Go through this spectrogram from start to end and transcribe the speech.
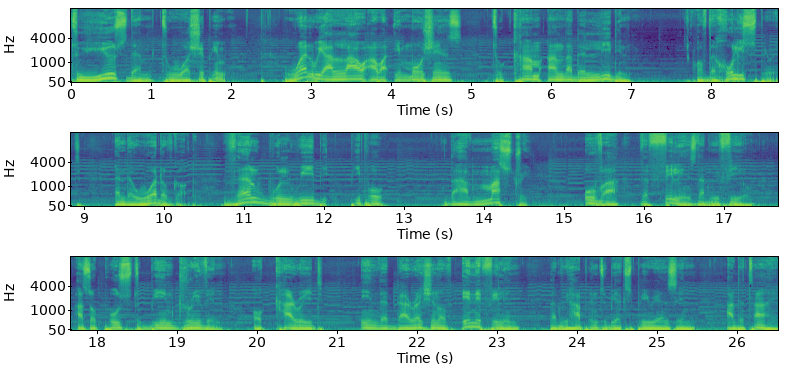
to use them to worship Him. When we allow our emotions to come under the leading of the Holy Spirit and the Word of God, then will we be people that have mastery over the feelings that we feel as opposed to being driven or carried in the direction of any feeling that we happen to be experiencing at the time.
